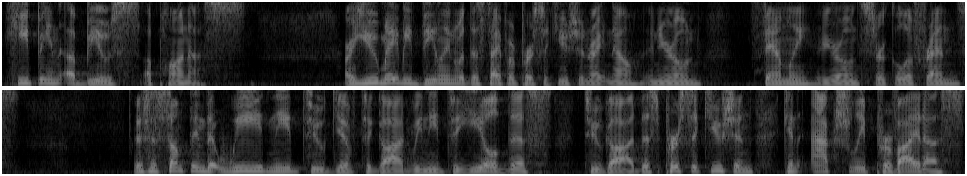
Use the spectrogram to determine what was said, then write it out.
heaping abuse upon us. Are you maybe dealing with this type of persecution right now in your own family or your own circle of friends? This is something that we need to give to God. We need to yield this to God. This persecution can actually provide us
